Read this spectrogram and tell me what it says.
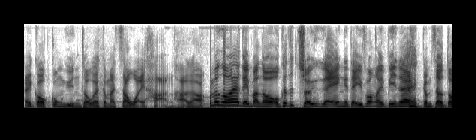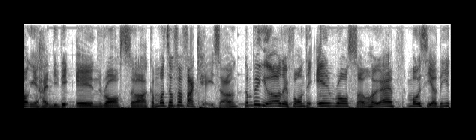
喺個公園度咧今日周圍行下噶。咁不過咧，你問我，我覺得最靚嘅地方喺邊咧？咁就當然係呢啲 end rocks 啦。咁我就忽發奇想，咁不如我哋放啲 end rocks 上去咧，咁好似有啲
